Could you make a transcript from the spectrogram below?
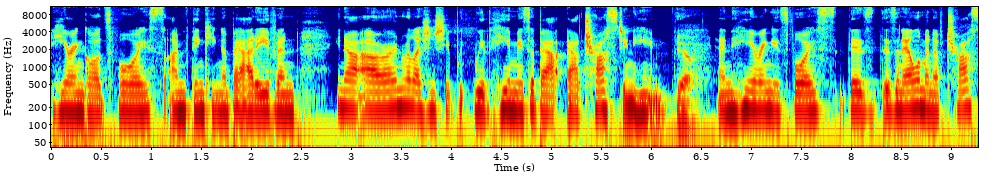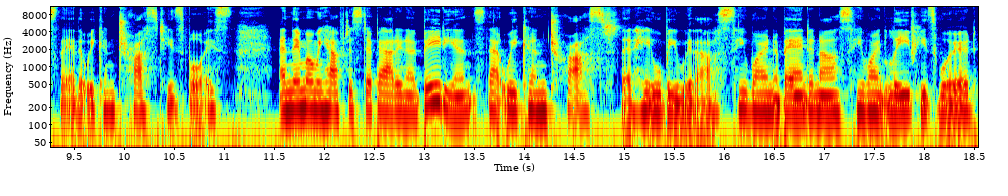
hearing God's voice. I'm thinking about even, you know, our own relationship with Him is about our trust in Him. Yeah. And hearing His voice, there's there's an element of trust there that we can trust His voice. And then when we have to step out in obedience, that we can trust that He will be with us. He won't abandon us. He won't leave His word.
